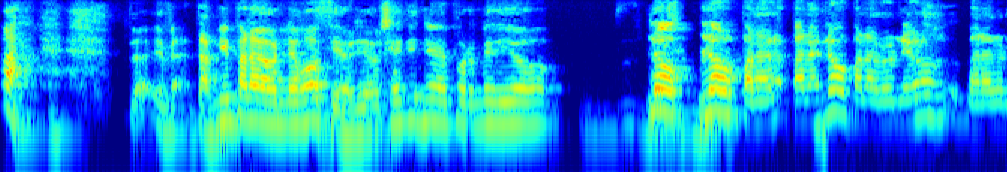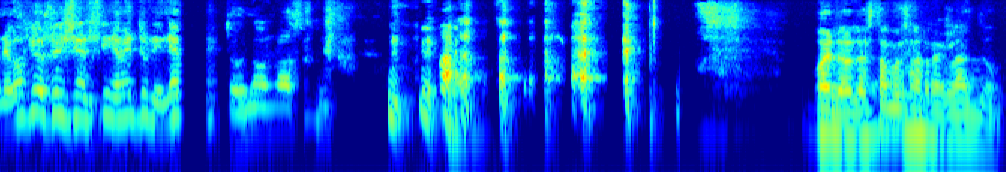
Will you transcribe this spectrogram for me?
También para los negocios, yo sé dinero por medio. No, no, para, para, no, para los negocios, para los negocios soy sencillamente un inepto. No, no. bueno, lo estamos arreglando.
